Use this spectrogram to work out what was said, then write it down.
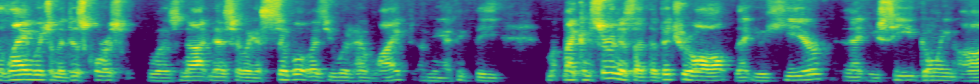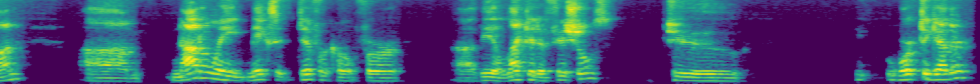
the language and the discourse was not necessarily as civil as you would have liked. I mean, I think the my concern is that the vitriol that you hear, that you see going on, um, not only makes it difficult for uh, the elected officials to work together,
